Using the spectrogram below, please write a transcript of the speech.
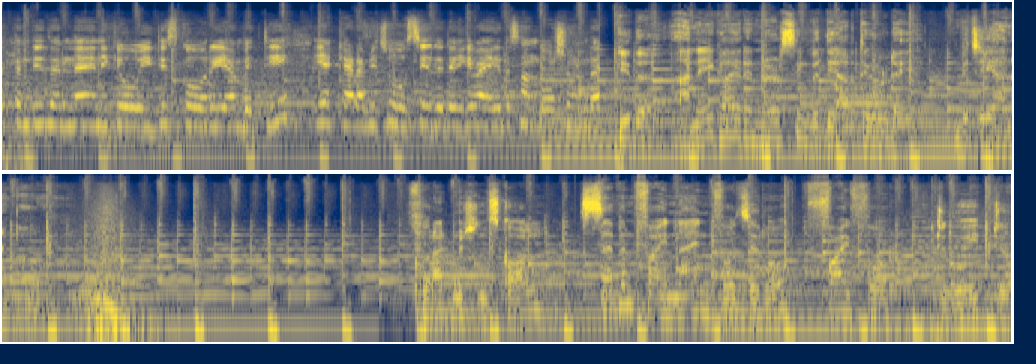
അറ്റംപ്റ്റിൽ തന്നെ എനിക്ക് ഒ ഇ ടി സ്കോർ ചെയ്യാൻ പറ്റി. ഈ അക്കാഡമി ചൂസ് ചെയ്തിട്ട് എനിക്ക് ഭയങ്കര സന്തോഷമുണ്ട്. ഇത് അനേകായിരം നഴ്സിംഗ് വിദ്യാർത്ഥികളുടെ വിജയാനുഭവം. For admissions call seven five nine four zero five four two eight two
